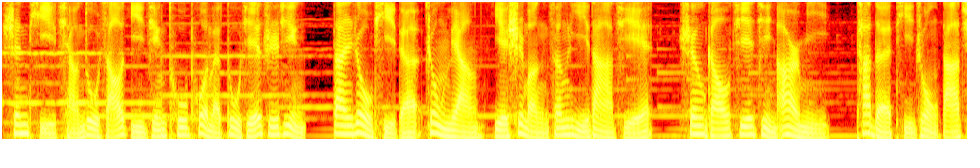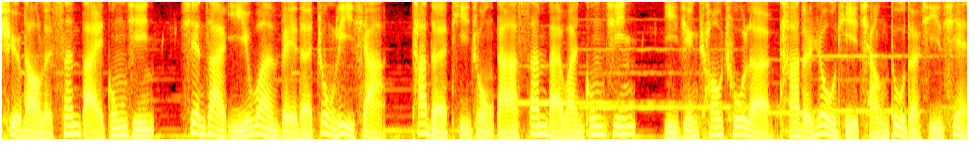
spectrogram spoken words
身体强度早已经突破了渡劫之境，但肉体的重量也是猛增一大截。身高接近二米，他的体重达却到了三百公斤。现在一万倍的重力下。他的体重达三百万公斤，已经超出了他的肉体强度的极限。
